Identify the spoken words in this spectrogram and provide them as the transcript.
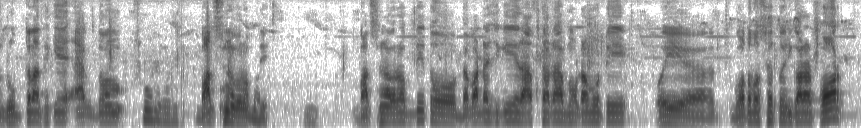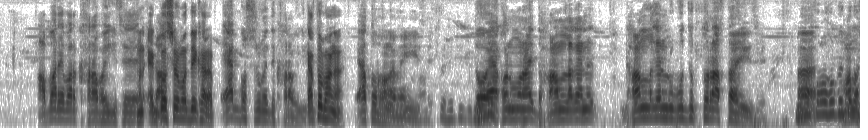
ডুবতলা থেকে একদম বাদশনগর অব্দি বাদশনগর অবধি তো ব্যাপারটা হচ্ছে কি রাস্তাটা মোটামুটি ওই গত বছর তৈরি করার পর আবার এবার খারাপ হয়ে গেছে। মানে এক বছরের মধ্যে খারাপ? এক বছরের মধ্যে খারাপ হয়ে গেছে। এত ভাঙা? এত ভাঙা ভেঙে গেছে। তো এখন মনে হয় ধান লাগানোর ধান লাগানোর উপযুক্ত রাস্তা হয়ে গেছে। হ্যাঁ মানুষ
